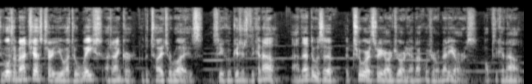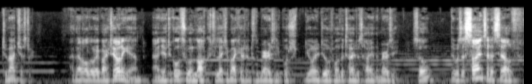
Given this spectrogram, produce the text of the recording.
To go to Manchester, you had to wait at anchor for the tide to rise so you could get into the canal. And then there was a, a two or three hour journey, I'm not quite sure how many hours, up the canal to Manchester. And then all the way back down again, and you had to go through a lock to let you back out into the Mersey, but you only do it while the tide is high in the Mersey. So there was a science in itself,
